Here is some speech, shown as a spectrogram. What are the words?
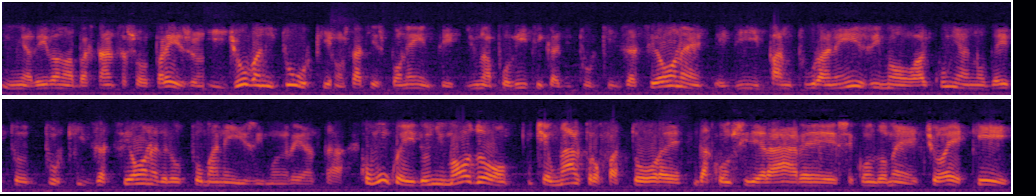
mi avevano abbastanza sorpreso. I giovani turchi sono stati esponenti di una politica di turchizzazione e di panturanesimo, alcuni hanno detto turchizzazione dell'ottomanesimo in realtà. Comunque ad ogni modo c'è un altro fattore da considerare secondo me, cioè che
